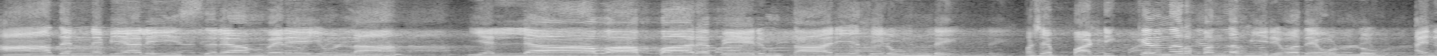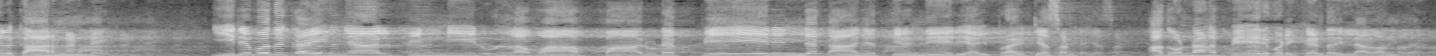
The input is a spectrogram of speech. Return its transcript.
ആദൻ നബി അലൈഹി ഇസ്ലാം വരെയുള്ള എല്ലാ വാപ്പാര പേരും താരീഖിലുണ്ട്. പക്ഷെ പഠിക്കൽ നിർബന്ധം ഇരുപതേ ഉള്ളൂ. അതിനൊരു കാരണമുണ്ട് ഇരുപത് കഴിഞ്ഞാൽ പിന്നീടുള്ള വാപ്പാരുടെ പേരിന്റെ കാര്യത്തിൽ നേരിയ അഭിപ്രായ വ്യത്യാസമുണ്ട്. അതുകൊണ്ടാണ് പേര് പഠിക്കേണ്ടതില്ലാതെ വന്നത്.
